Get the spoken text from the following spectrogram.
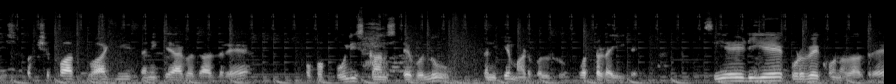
ನಿಷ್ಪಕ್ಷಪಾತವಾಗಿ ತನಿಖೆ ಆಗೋದಾದರೆ ಒಬ್ಬ ಪೊಲೀಸ್ ಕಾನ್ಸ್ಟೇಬಲ್ ತನಿಖೆ ಮಾಡಬಲ್ಲರು ಒತ್ತಡ ಇದೆ. ಸಿಐಡಿಗೆ ಕೊಡಬೇಕು ಅನ್ನೋದಾದರೆ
